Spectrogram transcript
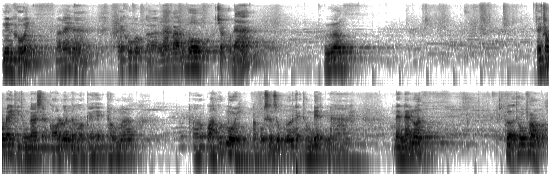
nền khối. Và đây là cái khu vực ờ, uh, lavabo chậu đá gương. Đấy, trong đây thì chúng ta sẽ có luôn là một cái hệ thống uh, uh, quạt hút mùi và cũng sử dụng luôn hệ thống điện là đèn led luôn. Cửa thông phòng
